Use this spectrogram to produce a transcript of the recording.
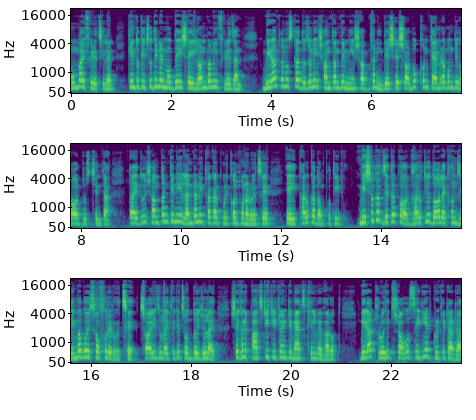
মুম্বাই ফিরেছিলেন। কিন্তু কিছুদিনের মধ্যেই সেই লন্ডনেই ফিরে যান। বিরাট, অনুষ্কা দুজনেই সন্তানদের নিয়ে সাবধানী। দেশের সর্বক্ষণ ক্যামেরাবন্দি হওয়ার দুশ্চিন্তা। তাই দুই সন্তানকে নিয়ে লন্ডনেই থাকার পরিকল্পনা রয়েছে এই তারকা দম্পতির। বিশ্বকাপ জেতার পর ভারতীয় দল এখন জিম্বাবুয়ে সফরে রয়েছে। ছয়ই জুলাই থেকে চোদ্দই জুলাই সেখানে পাঁচটি টি টোয়েন্টি ম্যাচ খেলবে ভারত। বিরাট, রোহিত সহ সিনিয়র ক্রিকেটাররা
